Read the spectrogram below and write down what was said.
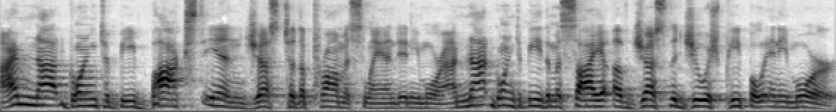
I'm not going to be boxed in just to the promised land anymore. I'm not going to be the Messiah of just the Jewish people anymore.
